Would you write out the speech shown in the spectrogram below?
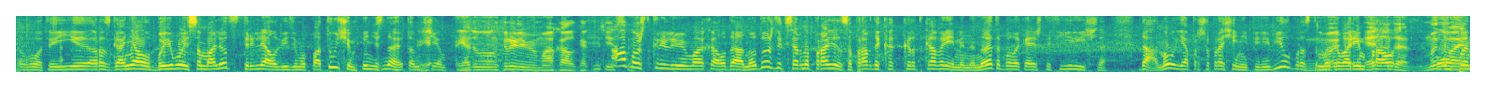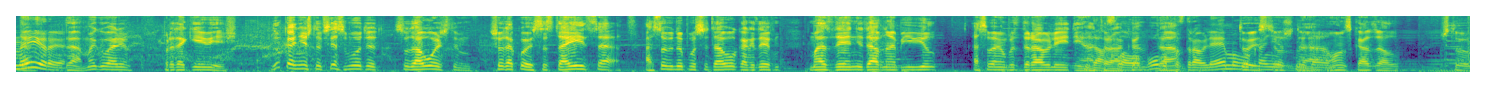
Вот, и разгонял боевой самолет, стрелял, видимо, по тучам, я не знаю там Я, чем. я думал, он крыльями махал, как птица. А может крыльями махал, да, но дождик все равно пролился, правда, как кратковременный, но это было, конечно, феерично. Да, ну я прошу прощения, перебил, просто Ну, мы это- говорим это про да, мы говорим, open air. да, да, мы говорим про такие вещи. Ну, конечно, все смотрят с удовольствием, что такое состоится, особенно после того, как Дэйв Мазден недавно объявил о своем выздоровлении от Да, рака. слава богу, да. поздравляем его, То есть, конечно, да, да. он сказал, что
